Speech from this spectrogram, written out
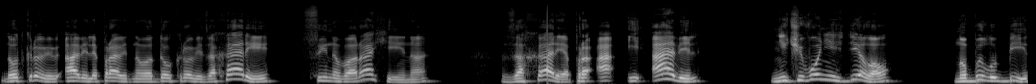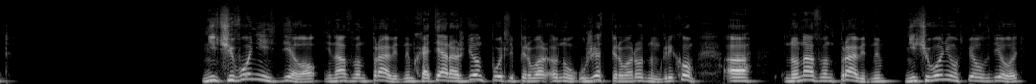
да от крови Авеля праведного до крови Захарии, сына Варахиина». Захария, про а, и Авель ничего не сделал, но был убит – ничего не сделал и назван праведным, хотя рожден после перво, ну, уже с первородным грехом, а, но назван праведным, ничего не успел сделать.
